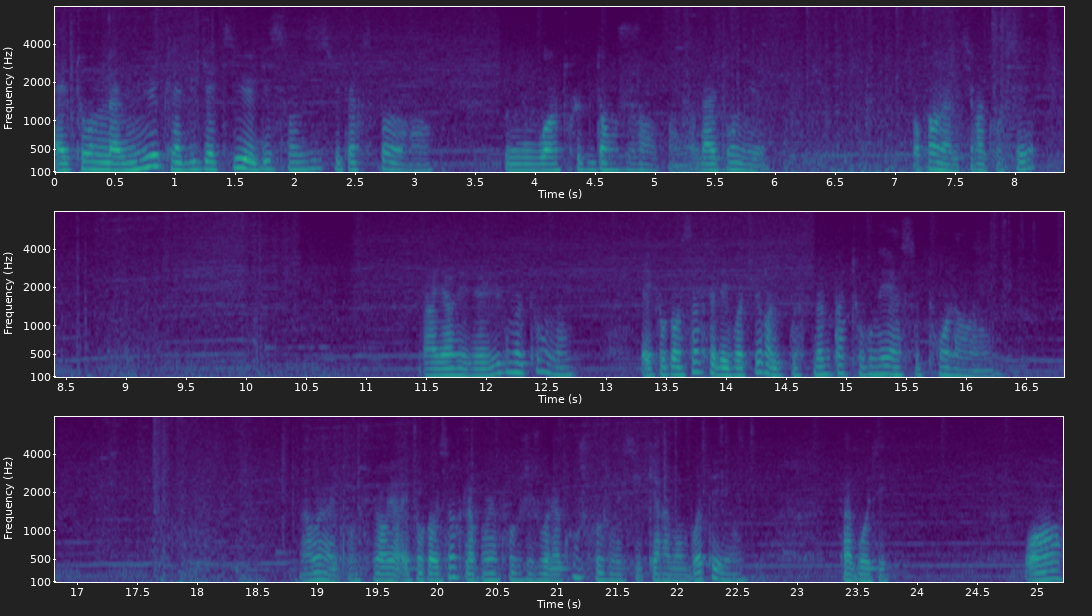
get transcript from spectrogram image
Elle tourne même mieux que la Bugatti E1010 Super Sport, hein. ou un truc dans ce genre, elle tourne mieux. Pourtant on a un petit raccourci. Regardez, vous vu comment elle tourne hein Et il faut comme ça que des voitures, elles peuvent même pas tourner à ce point-là. Hein. Ah ouais, elle tourne. Il faut comme ça que la première fois que j'ai joué à la course, je crois que je me suis carrément boité. Hein. Pas boité. Oh,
